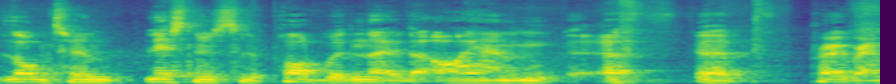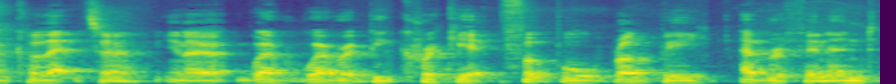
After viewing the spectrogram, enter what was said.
long-term listeners to the pod would know that I am a, a program collector. You know, whether, whether it be cricket, football, rugby, everything, and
